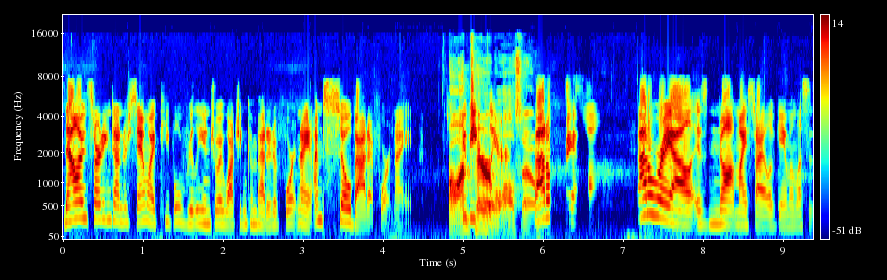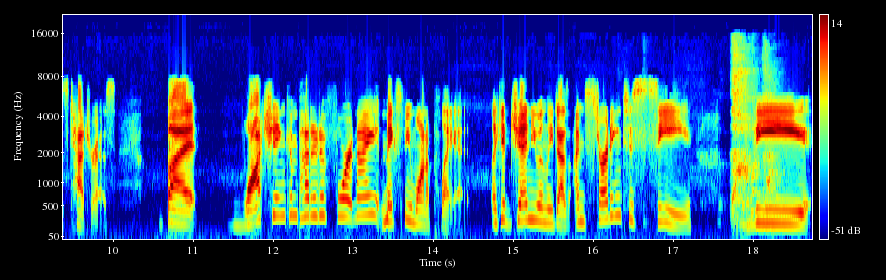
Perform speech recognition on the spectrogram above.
now I'm starting to understand why people really enjoy watching competitive Fortnite. I'm so bad at Fortnite. Oh, I'm terrible clear, also. Battle Royale, Battle Royale is not my style of game unless it's Tetris. But watching competitive Fortnite makes me want to play it. Like it genuinely does. I'm starting to see the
